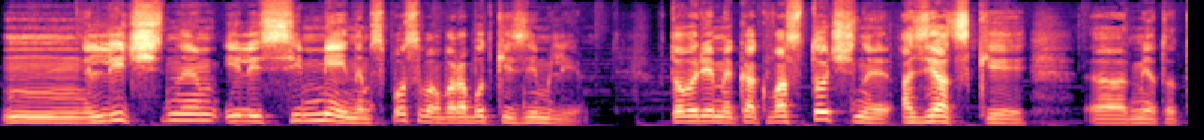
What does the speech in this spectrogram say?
личным или семейным способом обработки земли. В то время как восточный, азиатский метод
